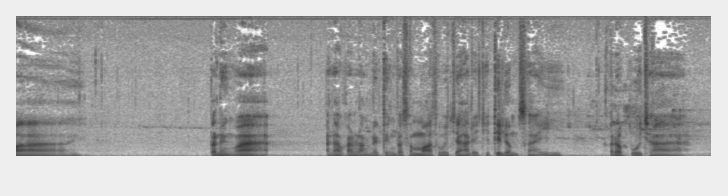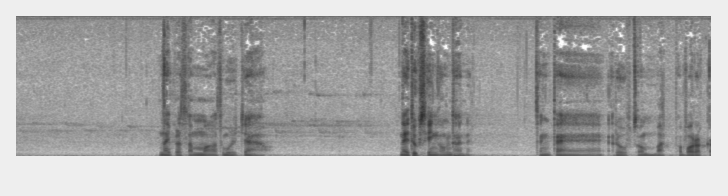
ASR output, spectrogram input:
บายประหนึ่งว่าเรากำลังนึกถึงพระสัมมาสัมพุทธเจ้าด้วยจิตที่เลื่อมใสรพบูชา ในพระสัมมาสัมพุทธเจ้า ในทุกสิ่งของท่าน ตั้งแต่รูปสมบัติพระวรก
